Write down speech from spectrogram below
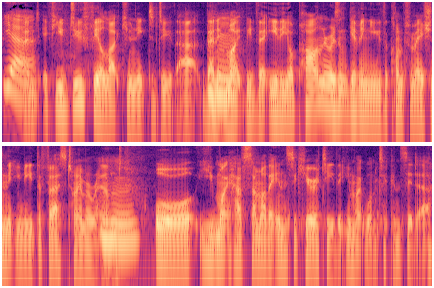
Yeah. Mm-hmm. And if you do feel like you need to do that, then it might be that either your partner isn't giving you the confirmation that you need the first time around, Mm-hmm. or you might have some other insecurity that you might want to consider.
